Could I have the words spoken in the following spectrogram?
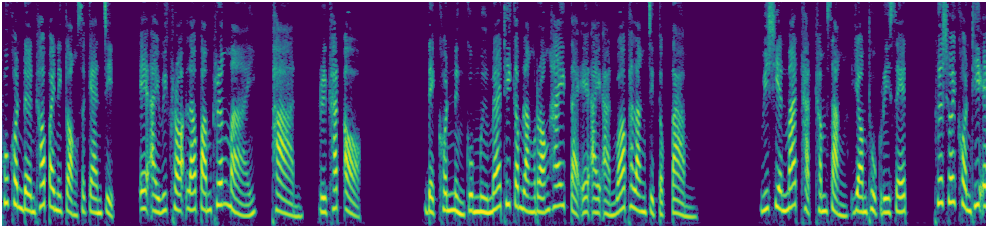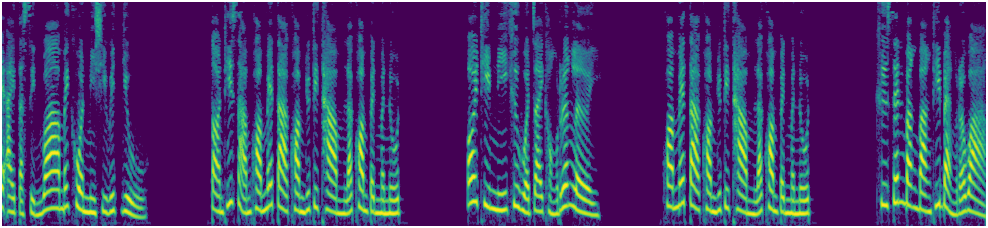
ผู้คนเดินเข้าไปในกล่องสแกนจิต AI วิเคราะห์แล้วปั๊มเครื่องหมาย ผ่าน หรือคัดออก เด็กคนหนึ่งกุมมือแม่ที่กำลังร้องไห้แต่ AI อ่านว่าพลังจิตตกต่ำ วิเชียนมาศขัดคำสั่งยอมถูกรีเซ็ตเพื่อช่วยคนที่ AI ตัดสินว่าไม่ควรมีชีวิตอยู่ ตอนที่สามความเมตตาความยุติธรรมและความเป็นมนุษย์ โอ้ยทีมนี้คือหัวใจของเรื่องเลย ความเมตตาความยุติธรรมและความเป็นมนุษย์ คือเส้นบางๆที่แบ่งระหว่าง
